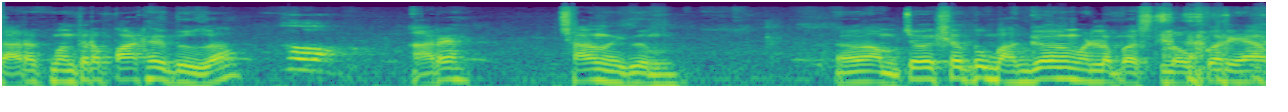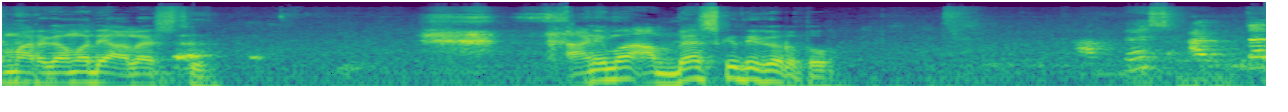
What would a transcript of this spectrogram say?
तारक मंत्र पाठ आहे तुझा? हो. अरे छान एकदम. आमच्यापेक्षा तू भाग्यवान म्हटलं पाहिजे लवकर ह्या मार्गामध्ये आलास तू. आणि मग अभ्यास किती करतो? अभ्यास आत्ता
